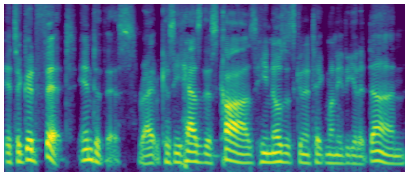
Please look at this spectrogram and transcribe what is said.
it's a good fit into this right? Because he has this cause he knows it's going to take money to get it done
